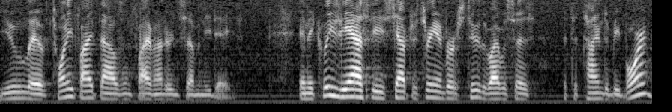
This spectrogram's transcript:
you live 25,570 days. In Ecclesiastes chapter 3 and verse 2, the Bible says it's a time to be born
